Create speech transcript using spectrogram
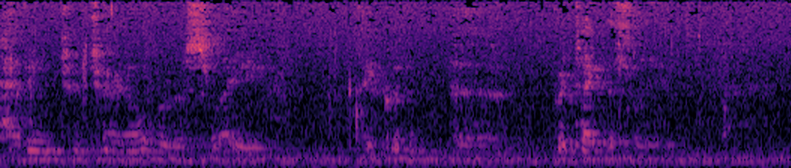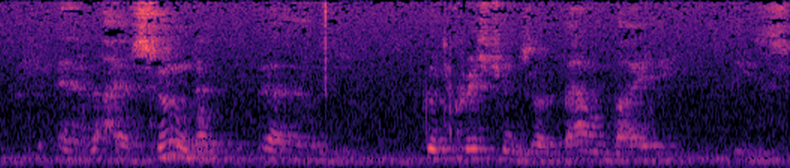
having to turn over a slave. They couldn't uh, protect the slave. And I assume that uh, good Christians are bound by these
